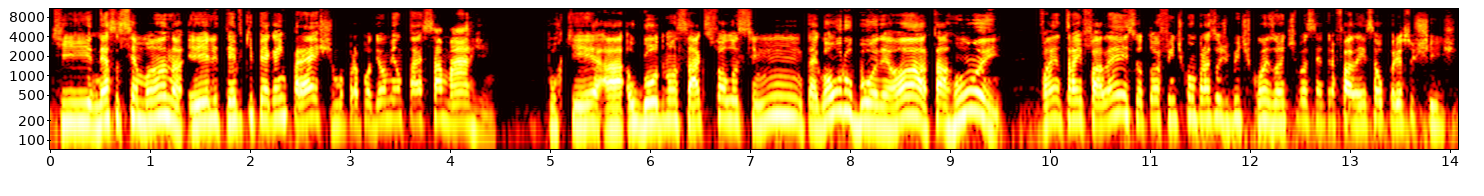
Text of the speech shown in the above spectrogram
que nessa semana ele teve que pegar empréstimo para poder aumentar essa margem porque a, o Goldman Sachs falou assim: hum, tá igual um urubu, né? Ó, oh, tá ruim, vai entrar em falência, eu tô afim de comprar seus bitcoins antes de você entrar em falência ao preço X.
